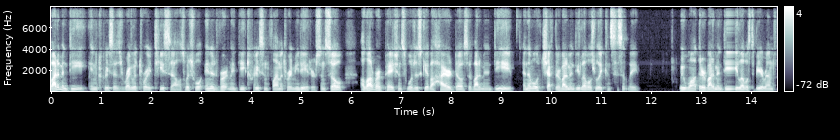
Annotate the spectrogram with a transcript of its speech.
Vitamin D increases regulatory T cells, which will inadvertently decrease inflammatory mediators. And so a lot of our patients will just give a higher dose of vitamin D and then we'll check their vitamin D levels really consistently. We want their vitamin D levels to be around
